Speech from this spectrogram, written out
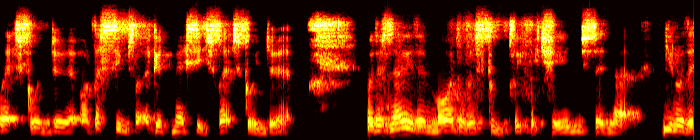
let's go and do it, or this seems like a good message, let's go and do it. Whereas now the model has completely changed in that, you know, the,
